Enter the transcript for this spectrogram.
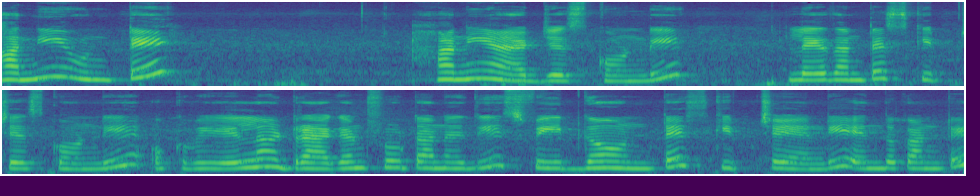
హనీ ఉంటే హనీ యాడ్ చేసుకోండి. లేదంటే స్కిప్ చేసుకోండి. ఒకవేళ డ్రాగన్ ఫ్రూట్ అనేది స్వీట్గా ఉంటే స్కిప్ చేయండి. ఎందుకంటే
